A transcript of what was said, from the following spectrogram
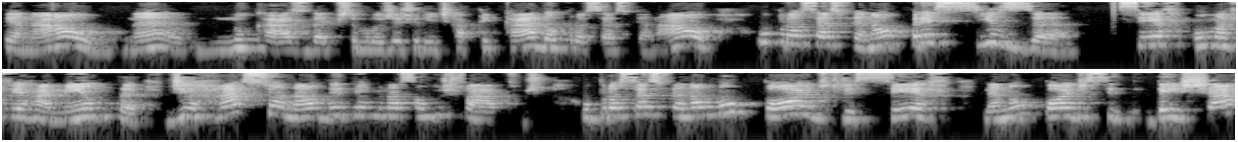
penal, né, no caso da epistemologia jurídica aplicada ao processo penal, o processo penal precisa ser uma ferramenta de racional determinação dos fatos. O processo penal não pode ser, né, não pode se deixar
